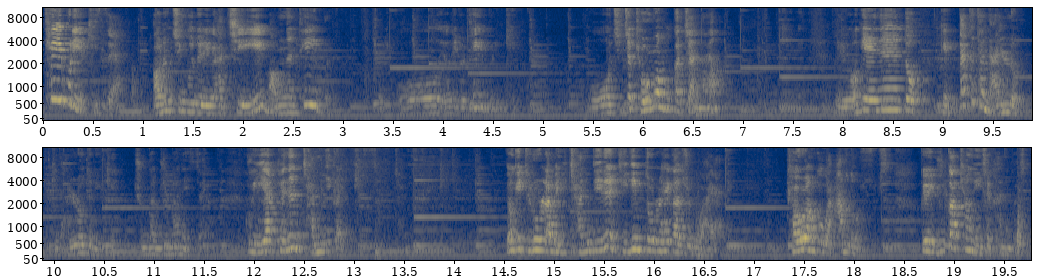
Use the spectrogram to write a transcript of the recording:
테이블이 이렇게 있어요. 얼음 친구들이 같이 먹는 테이블. 그리고 여기도 테이블 이렇게 오 진짜 겨울왕국 같지 않나요? 그리고 여기에는 또 이렇게 따뜻한 난로 이렇게 난로들이 이렇게 중간중간에 있어요. 그리고 이 앞에는 잔디가 이렇게 있어요. 잔디가 이렇게. 여기 들어오려면 이 잔디를 디딤돌을 해가지고 와야 돼. 겨울왕국은 아무도 올 수 없어. 그 육각형이 이제 가는 거지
